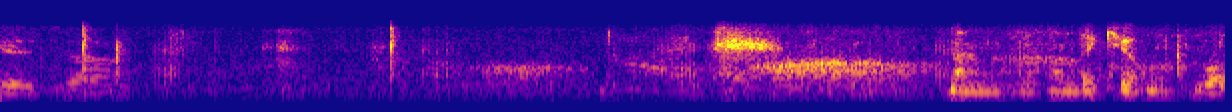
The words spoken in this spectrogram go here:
is, uh, on the cube. well,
